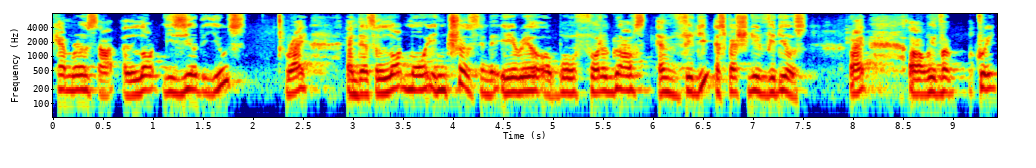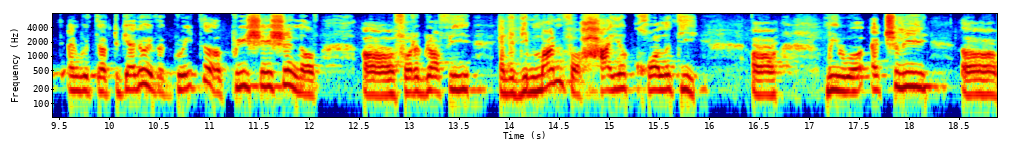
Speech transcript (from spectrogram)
cameras are a lot easier to use, right? And there's a lot more interest in the area of both photographs and video, especially videos, right? Uh, with a great and with uh, together with a greater appreciation of uh, photography and the demand for higher quality, uh, we were actually uh,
